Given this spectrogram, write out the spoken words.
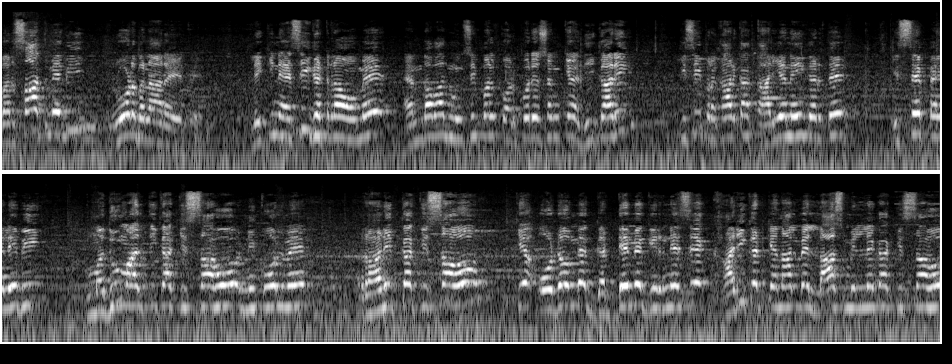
बरसात में भी रोड बना रहे थे। लेकिन ऐसी घटनाओं में अहमदाबाद म्यूनसिपल कॉरपोरेशन के अधिकारी किसी प्रकार का कार्य नहीं करते। इससे पहले भी मधु मालती का किस्सा हो, निकोल में राणित का किस्सा हो कि ओडो में, गड्ढे में गिरने से खारीकट कैनाल में लाश मिलने का किस्सा हो,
